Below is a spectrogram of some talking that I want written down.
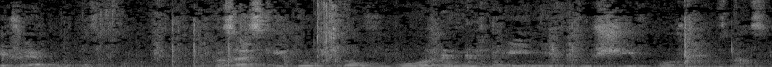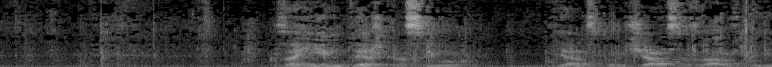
І вже я буду. Козацький дух то в Божому творінні, в душі в кожному з нас. Загін теж красиво. Я сперечався завжди,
